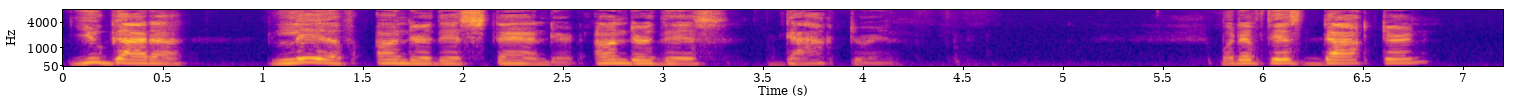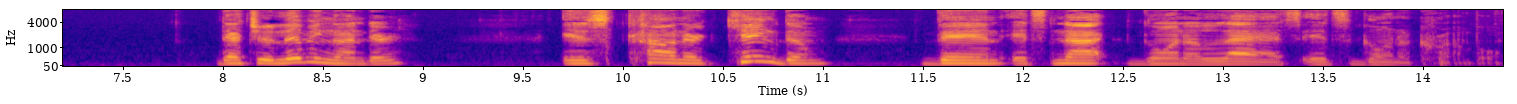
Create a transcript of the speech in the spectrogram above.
you got to live under this standard, under this doctrine. But if this doctrine that you're living under is counter kingdom, then it's not going to last. It's going to crumble.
